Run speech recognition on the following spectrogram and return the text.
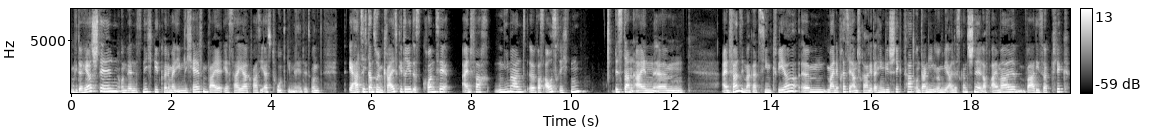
wiederherstellen und wenn es nicht geht, könne man ihm nicht helfen, weil er sei ja quasi als tot gemeldet. Und er hat sich dann so im Kreis gedreht, es konnte einfach niemand äh, was ausrichten, bis dann ein, ähm, ein Fernsehmagazin quer ähm, meine Presseanfrage dahin geschickt hat und dann ging irgendwie alles ganz schnell. Auf einmal war dieser Klick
